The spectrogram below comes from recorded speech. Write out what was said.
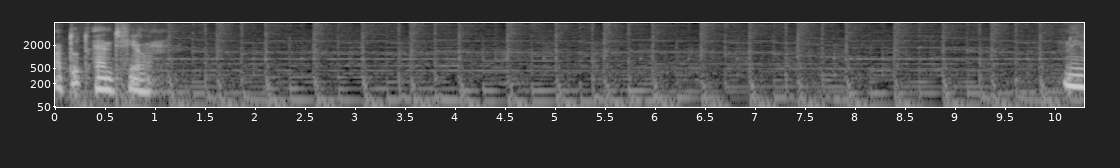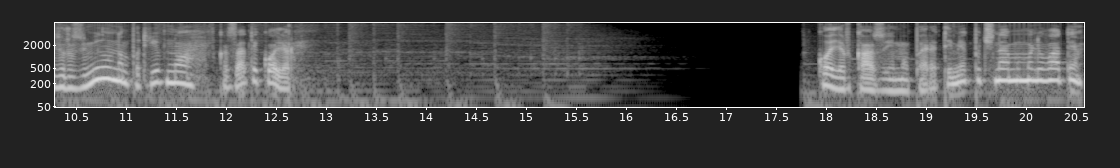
А тут End Fill. Ну і зрозуміло, нам потрібно вказати колір. Колір вказуємо перед тим, як починаємо малювати.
